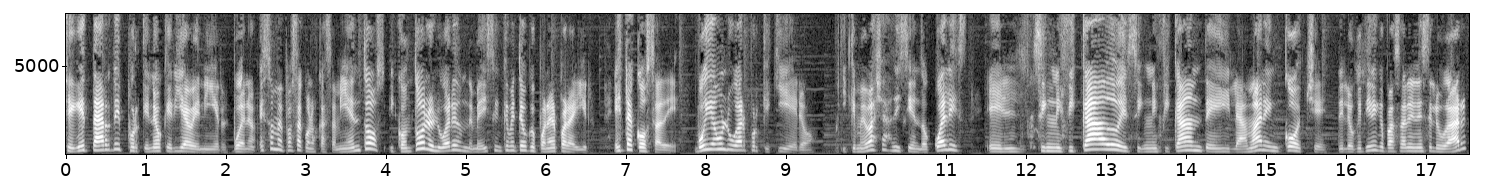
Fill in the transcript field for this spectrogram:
llegué tarde porque no quería venir. Bueno, eso me pasa con los casamientos y con todos los lugares donde me dicen qué me tengo que poner para ir. Esta cosa de voy a un lugar porque quiero, y que me vayas diciendo cuál es el significado, el significante y la mar en coche de lo que tiene que pasar en ese lugar,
